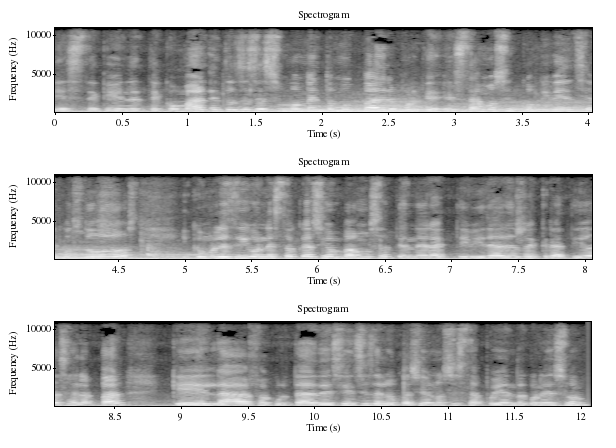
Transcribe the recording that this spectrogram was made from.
este que vienen de Tecomán. Entonces es un momento muy padre porque estamos en convivencia con todos y como les digo, en esta ocasión vamos a tener actividades recreativas a la par, que la Facultad de Ciencias de la Educación nos está apoyando con eso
